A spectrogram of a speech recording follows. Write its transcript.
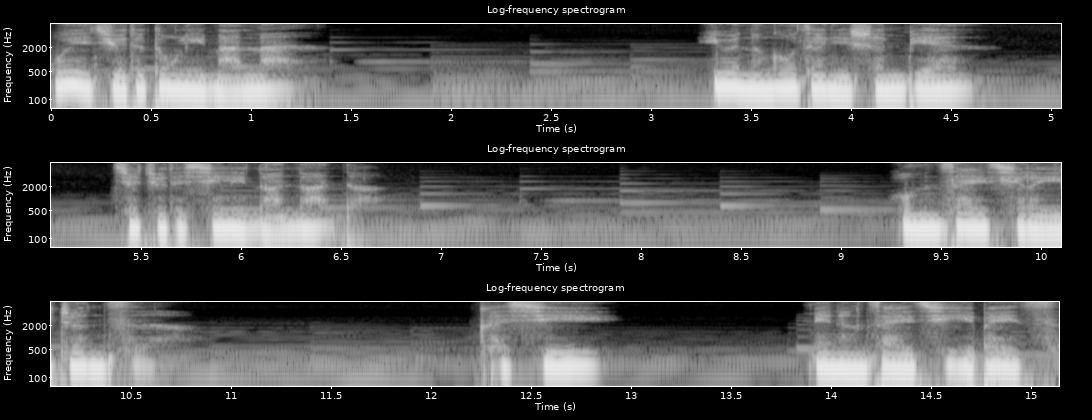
我也觉得动力满满。因为能够在你身边，就觉得心里暖暖的。我们在一起了一阵子，可惜没能在一起一辈子。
